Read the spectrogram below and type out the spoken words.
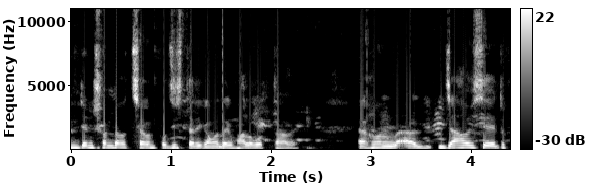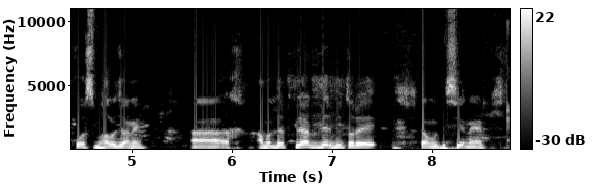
ইন্টেনশনটা হচ্ছে এখন পঁচিশ তারিখ আমাদেরকে ভালো করতে হবে। এখন যা হয়েছে এটা কোচ ভালো জানেন। আমাদের প্লেয়ারদের ভিতরে তেমন কিছু নেই আর কি।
